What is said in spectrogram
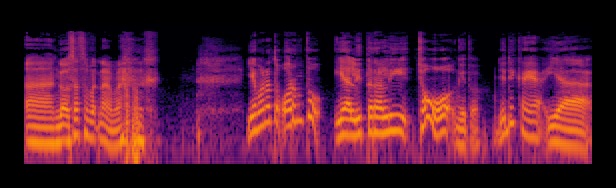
eh, nggak uh, usah sebut nama. Yang mana tuh orang tuh ya literally cowok gitu. Jadi kayak ya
